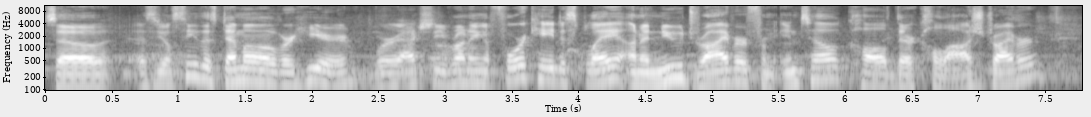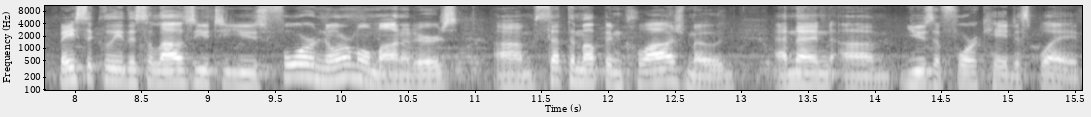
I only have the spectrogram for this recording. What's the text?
So as you'll see this demo over here, we're actually running a 4K display on a new driver from Intel called their Collage driver. Basically, this allows you to use four normal monitors, um, set them up in collage mode, and then um, use a 4K display.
